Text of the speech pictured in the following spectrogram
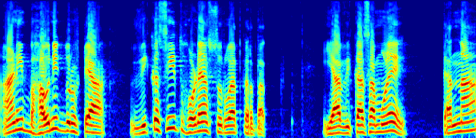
आणि भावनिकदृष्ट्या विकसित होण्यास सुरुवात करतात. या विकासामुळे त्यांना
